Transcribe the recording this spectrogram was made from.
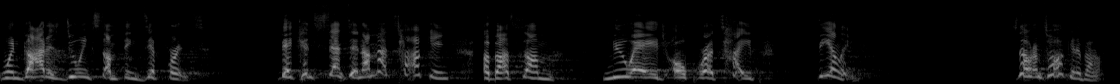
when God is doing something different. They can sense it. And I'm not talking about some new age Oprah type feeling. Not what I'm talking about.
